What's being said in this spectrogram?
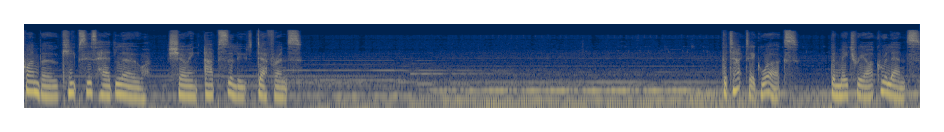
Twambo keeps his head low, showing absolute deference. The tactic works. The matriarch relents.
